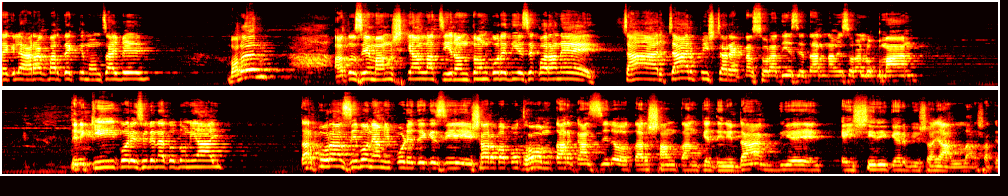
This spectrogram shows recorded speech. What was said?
দেখলে আর একবার দেখতে মন চাইবে? বলেন। সে মানুষকে আল্লাহ চিরন্তন করে দিয়েছে কোরআনে। চার চার পৃষ্ঠার একটা সোরা দিয়েছে, তার নামে সোরা লোকমান। তিনি কি করেছিলেন এত দুনিয়ায়? তার পুরা জীবনে আমি পড়ে দেখেছি, সর্বপ্রথম তার কাজ ছিল তার সন্তানকে তিনি ডাক দিয়ে এই শিরিকের বিষয়ে আল্লাহর সাথে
